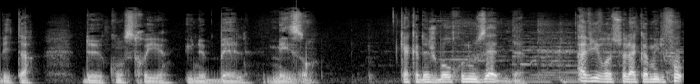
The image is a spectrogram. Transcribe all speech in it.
Beta, de construire une belle maison. Kakadesh Baruch nous aide à vivre cela comme il faut.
